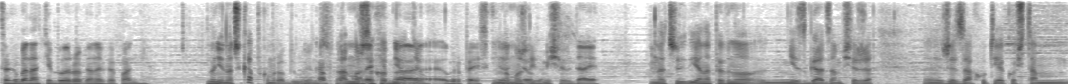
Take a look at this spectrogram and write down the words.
To chyba nawet nie było robione w Japonii. No nie, znaczy Capcom robił, więc, Capcom, a może zachodni oddział. Europejski No, możliwe. mi się wydaje. Znaczy ja na pewno nie zgadzam się, że, że Zachód jakoś tam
